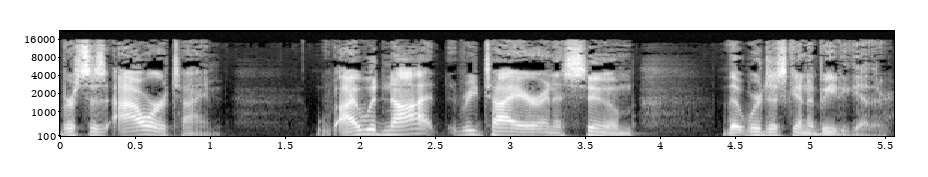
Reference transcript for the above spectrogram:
versus our time. I would not retire and assume that we're just going to be together.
